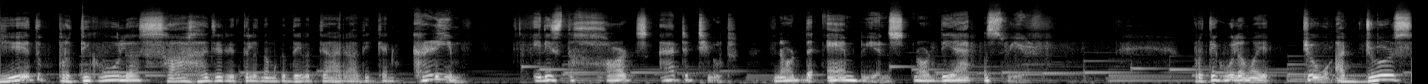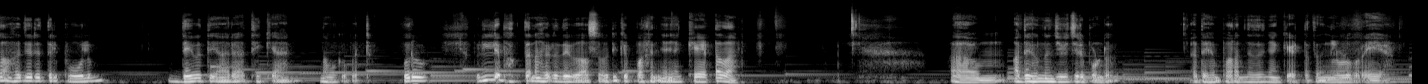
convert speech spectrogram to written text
ഏത് പ്രതികൂല സാഹചര്യത്തിൽ നമുക്ക് ദൈവത്തെ ആരാധിക്കാൻ കഴിയും? It is the heart's attitude not the ambiance not the atmosphere പ്രതികൂലമായ ഏറ്റവും അഡ്വേഴ്സ് സാഹചര്യത്തിൽ പോലും ദൈവത്തെ ആരാധിക്കാൻ നമുക്ക് പറ്റും. ഒരു വലിയ ഭക്തനായ ഒരു ദേവദാസൻ ഒരിക്കൽ പറഞ്ഞ് ഞാൻ കേട്ടതാണ്. അദ്ദേഹം ഒന്നും ജീവിച്ചിരിപ്പുണ്ട്. അദ്ദേഹം പറഞ്ഞത് ഞാൻ കേട്ടത് നിങ്ങളോട് പറയുകയാണ്.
